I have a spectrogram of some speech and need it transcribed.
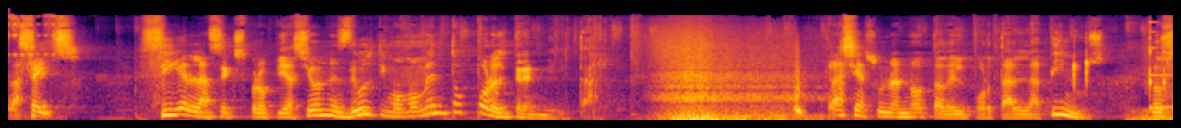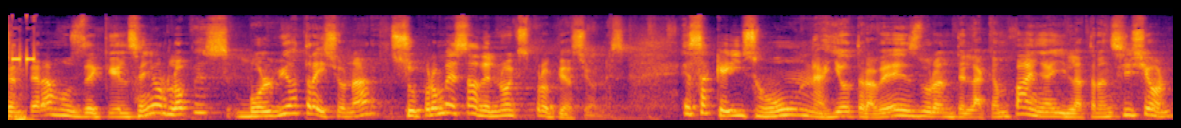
La 6. Siguen las expropiaciones de último momento por el tren militar. Gracias a una nota del portal Latinus, nos enteramos de que el señor López volvió a traicionar su promesa de no expropiaciones, esa que hizo una y otra vez durante la campaña y la transición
